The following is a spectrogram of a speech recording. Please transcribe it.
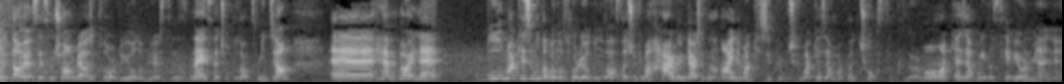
O yüzden benim sesimi şu an birazcık zor duyuyor olabilirsiniz. Neyse çok uzatmayacağım. Ee, hem böyle bu makyajımı da bana soruyordunuz aslında. Çünkü ben her gün gerçekten aynı makyaj yapıyorum. Çünkü makyaj yapmaktan çok sıkılıyorum. Ama makyaj yapmayı da seviyorum yani.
